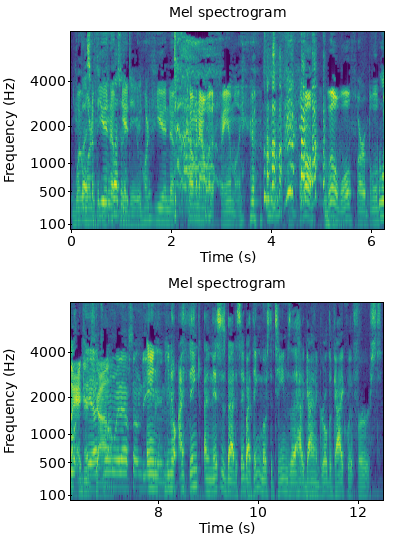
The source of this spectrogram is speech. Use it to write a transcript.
you can What, bust what with if it. you you end can up bust with a get, dude What if you end up coming out with a family? well, little wolf or a little Well, badger Hey, that's child. one way to have something to eat, And man. you know, I think, and this is bad to say, but I think most of the teams that had a guy and a girl, the guy quit first.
